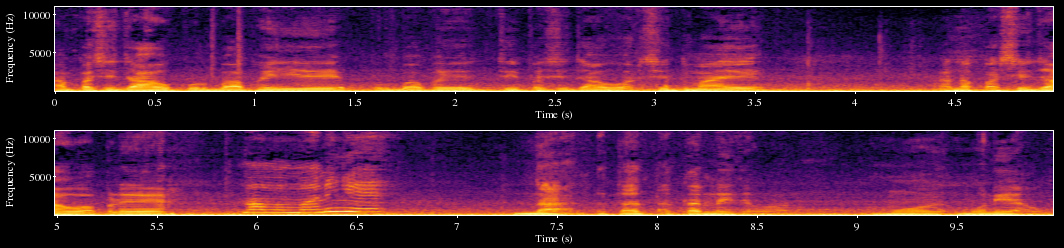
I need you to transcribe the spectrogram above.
આમ પછી જાઓ પૂર્બા ફઈએ. પૂર્બા ફઈથી પછી જાહુ હર્ષિદ માએ અને પછી જાઓ આપણે ના અત્યારે નહીં જવાનું. મુ હું નહીં આવું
